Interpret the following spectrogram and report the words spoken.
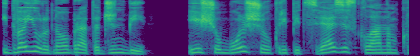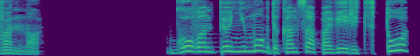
и двоюродного брата Джинби, еще больше укрепит связи с кланом Кванно. Го Ван Пё не мог до конца поверить в то,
